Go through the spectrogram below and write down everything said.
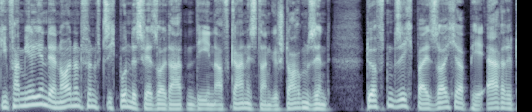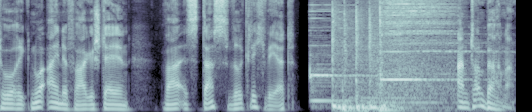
Die Familien der 59 Bundeswehrsoldaten, die in Afghanistan gestorben sind, dürften sich bei solcher PR-Rhetorik nur eine Frage stellen. War es das wirklich wert? Anton Börner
